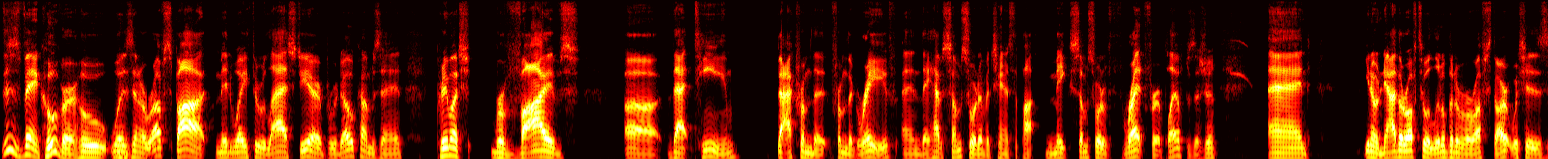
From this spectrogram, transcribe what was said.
this is Vancouver, who was mm. in a rough spot midway through last year. Boudreau comes in, pretty much revives uh, that team back from the from the grave, and they have some sort of a chance to pop, make some sort of threat for a playoff position. And you know, now they're off to a little bit of a rough start, which is,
